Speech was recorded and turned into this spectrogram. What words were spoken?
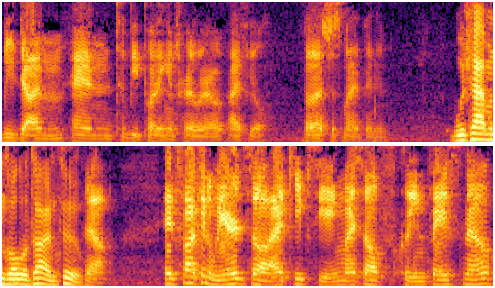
be done and to be putting a trailer out. I feel, but that's just my opinion. Which happens all the time too. Yeah. It's fucking weird, so I keep seeing myself clean faced now.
